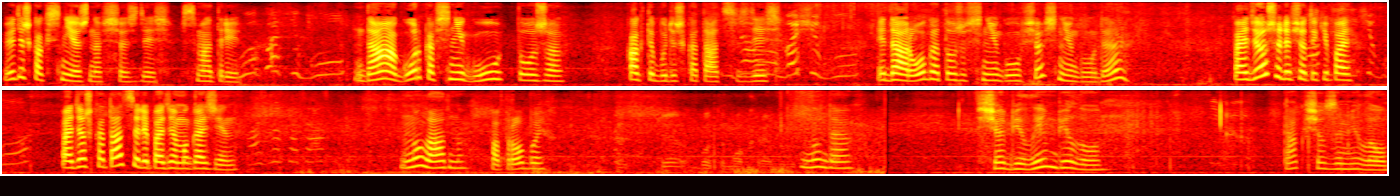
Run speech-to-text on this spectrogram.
Видишь, как снежно все здесь? Смотри. Да, горка в снегу тоже. Как ты будешь кататься здесь? И дорога тоже в снегу. Все в снегу, да? Пойдешь или все-таки по... пойдешь кататься или пойдем в магазин? Ну ладно, попробуй. Все. Ну да. Все белым-бело. Так все замело.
